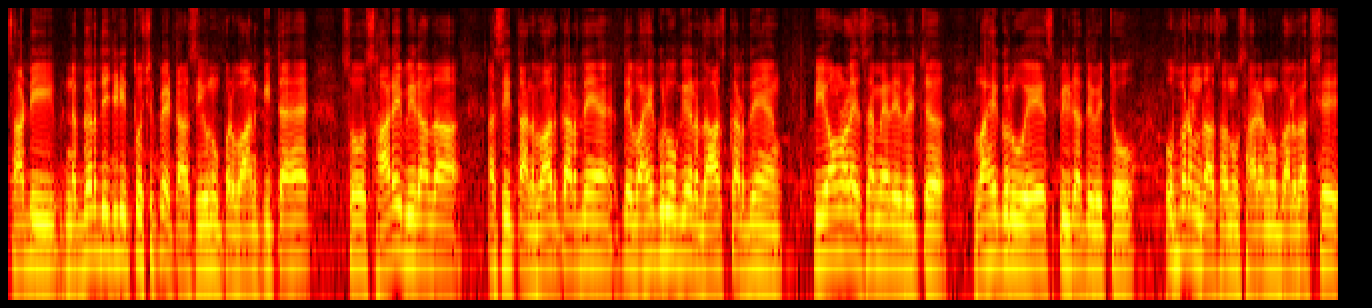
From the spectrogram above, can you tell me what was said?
ਸਾਡੀ ਨਗਰ ਦੀ ਜਿਹੜੀ ਤੁਛ ਭੇਟਾ ਸੀ, ਉਹਨੂੰ ਪ੍ਰਵਾਨ ਕੀਤਾ ਹੈ। ਸੋ ਸਾਰੇ ਵੀਰਾਂ ਦਾ ਅਸੀਂ ਧੰਨਵਾਦ ਕਰਦੇ ਹਾਂ ਤੇ ਵਾਹਿਗੁਰੂ ਅੱਗੇ ਅਰਦਾਸ ਕਰਦੇ ਹਾਂ ਵੀ ਆਉਣ ਵਾਲੇ ਸਮੇਂ ਦੇ ਵਿੱਚ ਵਾਹਿਗੁਰੂ ਇਸ ਪੀੜਾ ਦੇ ਵਿੱਚੋਂ ਉੱਭਰਨ ਦਾ ਸਾਨੂੰ ਸਾਰਿਆਂ ਨੂੰ ਬਲ ਬਖਸ਼ੇ।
